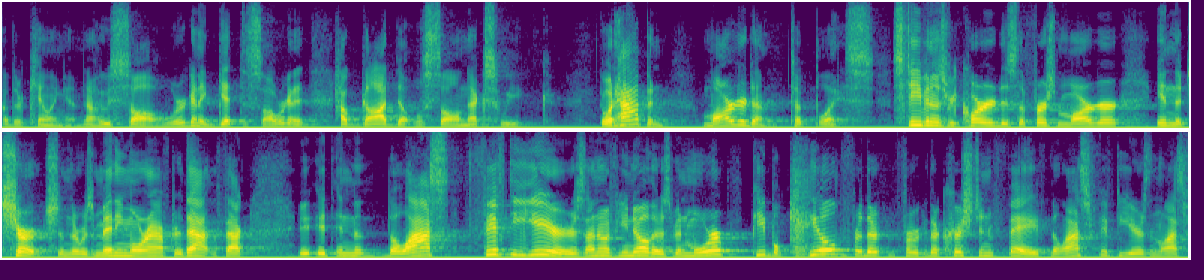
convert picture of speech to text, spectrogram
of their killing him. Now, who's Saul? We're going to get to Saul. We're going to how God dealt with Saul next week. What happened? martyrdom took place. Stephen is recorded as the first martyr in the church, and there was many more after that. In fact, it, it, in the, the last 50 years, I don't know if you know, there's been more people killed for their, for their Christian faith the last 50 years than the last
